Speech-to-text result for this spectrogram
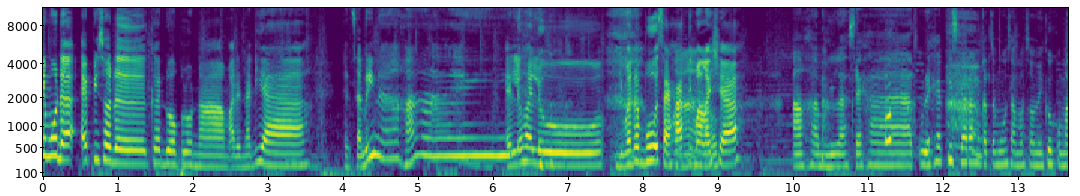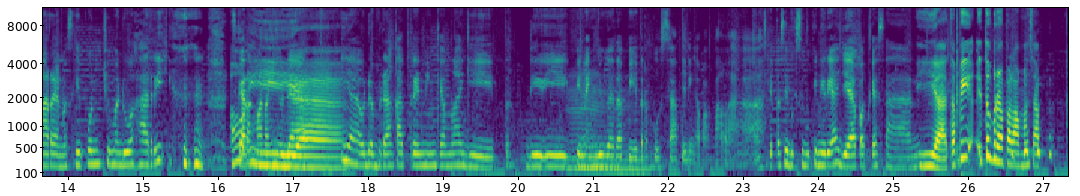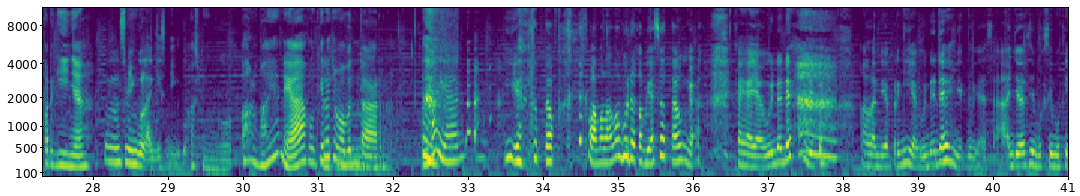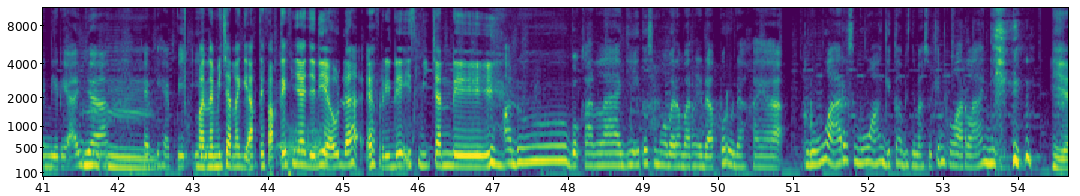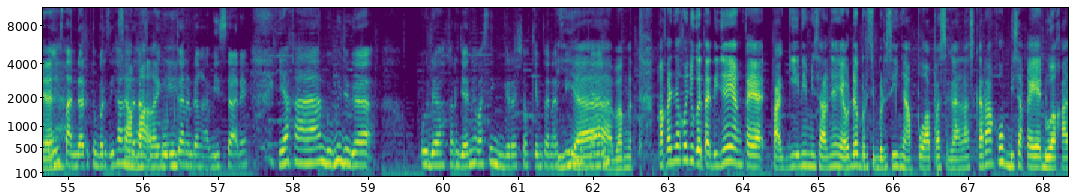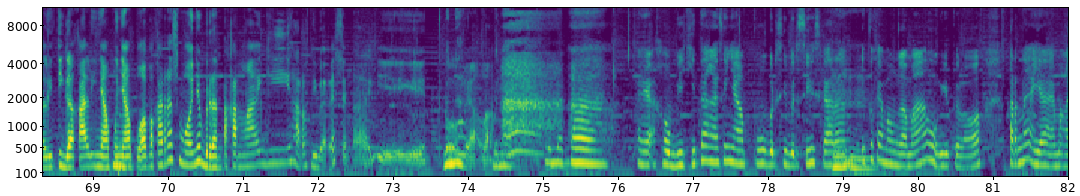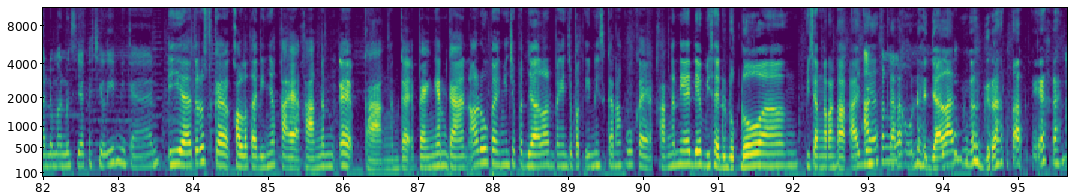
Istri Muda episode ke-26. Ada Nadia. Dan Sabrina, hai Halo halo Gimana Bu, sehat di Wow. Malaysia? Alhamdulillah sehat. Udah happy sekarang ketemu sama suamiku kemarin Meskipun cuma dua hari. Sekarang Oh, orangnya udah iya. Iya udah berangkat training camp lagi Di Pineng juga tapi terpusat Jadi gak apa-apa lah. Kita sibuk-sibukin diri aja podcastan. Iya, tapi itu berapa lama sap perginya? hmm, Seminggu lagi seminggu. Oh seminggu. Oh lumayan ya, aku kira cuma Mm-mm. bentar. Lumayan. Iya tetap Lama-lama gue udah kebiasa tahu nggak? Kayak ya udah deh gitu Kalau dia pergi ya udah deh gitu Biasa aja sibuk-sibukin diri aja Mm-mm. Happy-happy Mana Michan lagi aktif-aktifnya Jadi ya udah everyday is Michan deh Aduh, bukan lagi itu semua barang-barang di dapur udah kayak keluar semua gitu habis dimasukin keluar lagi. Iya standar kebersihan Sama udah harus lagi. udah nggak bisa deh. Ya kan, Bumi juga udah kerjanya pasti geresokin sana sini Iya kan. banget. Makanya aku juga tadinya yang kayak pagi ini misalnya ya udah bersih bersih nyapu apa segala. Sekarang aku bisa kayak dua kali tiga kali nyapu nyapu apa karena semuanya berantakan lagi harus diberesin lagi. Gitu. Bener. Ya Allah. Bener, bener. Kayak hobi kita nggak sih nyapu bersih-bersih sekarang Mm-mm. itu kayak mau nggak mau gitu loh. Karena ya emang ada manusia kecil ini kan. iya terus kayak kalau tadinya kayak kangen eh kangen kayak pengen kan. Aduh pengen cepet jalan pengen cepet ini. Sekarang aku kayak kangen ya dia bisa duduk doang bisa ngerangkak aja. Anteng Sekarang udah jalan ngegeratak ya kan.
